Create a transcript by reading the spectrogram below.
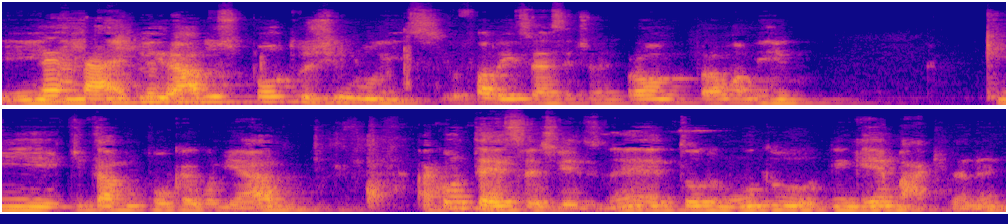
e, Verdade, e virar dos pontos de luz. Eu falei isso recentemente para um, amigo que estava um pouco agoniado. Acontece às vezes, né? Todo mundo, ninguém é máquina, né?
